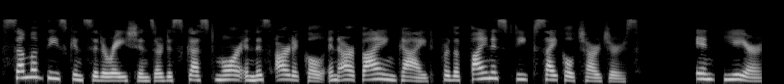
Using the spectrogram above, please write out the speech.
Some of these considerations are discussed more in this article in our buying guide for the finest deep cycle chargers. In year,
